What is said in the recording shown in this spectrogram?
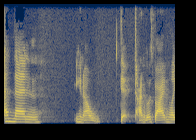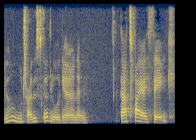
And then, you know, time goes by and we're like, oh, we'll try this schedule again. And that's why I think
